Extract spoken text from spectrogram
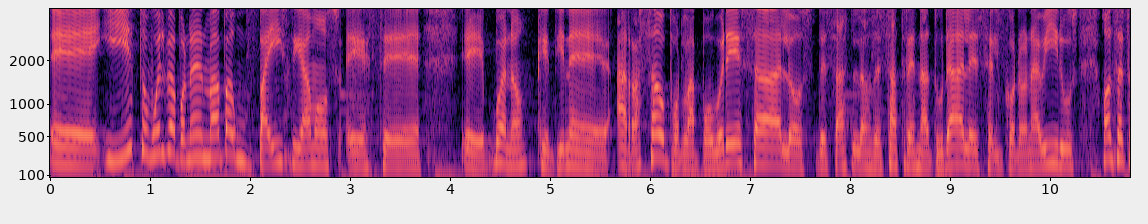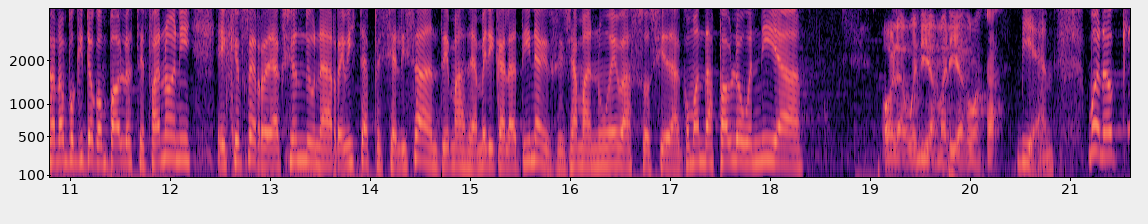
Eh, y esto vuelve a poner en el mapa un país, digamos, este, eh, bueno, que tiene arrasado por la pobreza, los, desastres, los desastres naturales, el coronavirus. Vamos a charlar un poquito con Pablo Stefanoni, es jefe de redacción de una revista especializada en temas de América Latina que se llama Nueva Sociedad. ¿Cómo andas, Pablo? Buen día. Hola, buen día María, ¿cómo estás? Bien. Bueno, ¿qué,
